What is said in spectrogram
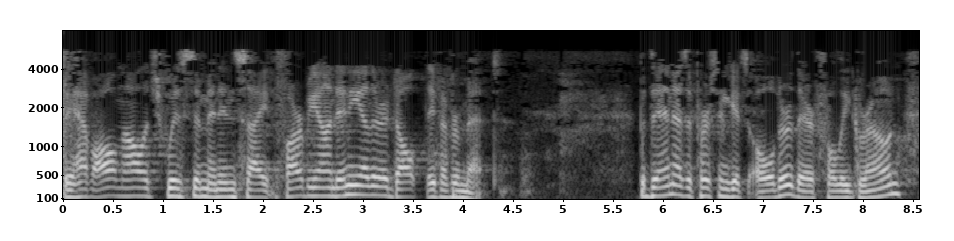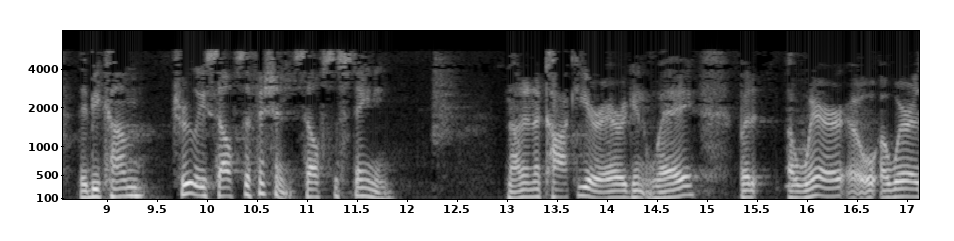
They have all knowledge, wisdom, and insight far beyond any other adult they've ever met. But then as a person gets older, they're fully grown, they become truly self-sufficient, self-sustaining. Not in a cocky or arrogant way, but aware, aware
